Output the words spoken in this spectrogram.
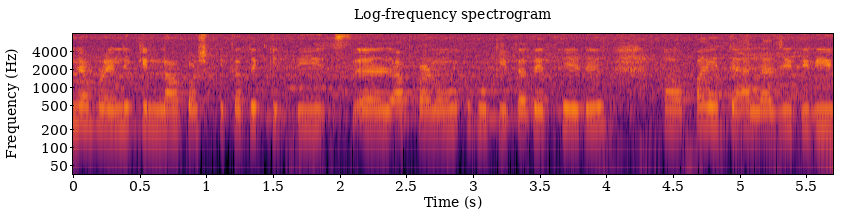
ਨੇ ਆਪਣੇ ਲਈ ਕਿੰਨਾ ਕੁਛ ਕੀਤਾ ਤੇ ਕਿੱਡੀ ਸ- ਆਪਾਂ ਨੂੰ ਉਹ ਕੀਤਾ ਤੇ ਇੱਥੇ ਜਿਹੜੇ ਭਾਈ ਦਿਆਲਾ ਜੀ ਦੀ ਵੀ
